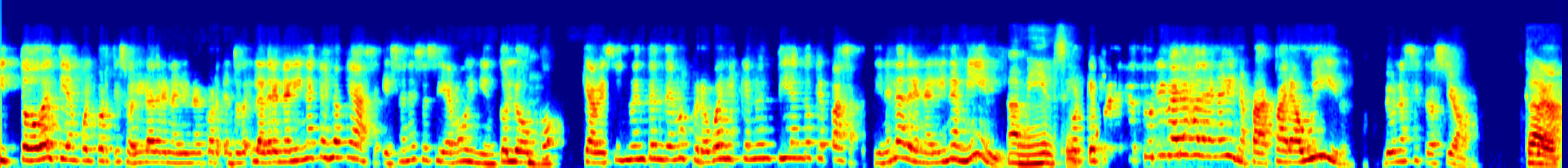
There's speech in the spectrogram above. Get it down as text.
y todo el tiempo el cortisol y la adrenalina. Entonces, la adrenalina, ¿qué es lo que hace? Esa necesidad de movimiento loco que a veces no entendemos, pero bueno, es que no entiendo qué pasa. Tiene la adrenalina a mil. A mil, sí. Porque para que tú liberas adrenalina, para, para huir de una situación. Claro.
